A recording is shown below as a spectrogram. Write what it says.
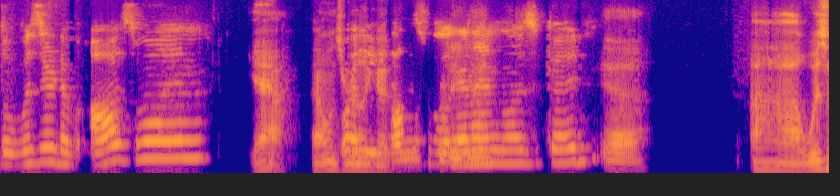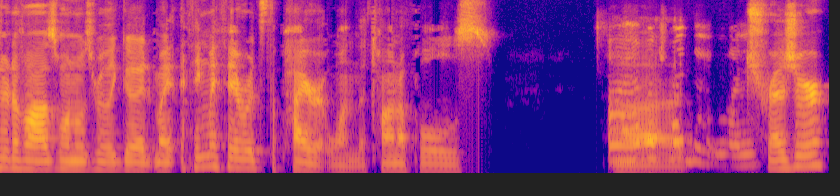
the Wizard of Oz one Yeah, that one's or really the good. Alice in Pretty good. Wonderland was good. Yeah, uh, Wizard of Oz one was really good. My I think my favorite's the pirate one, the Tonipal's Oh, I haven't Uh, tried that one. Treasure.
